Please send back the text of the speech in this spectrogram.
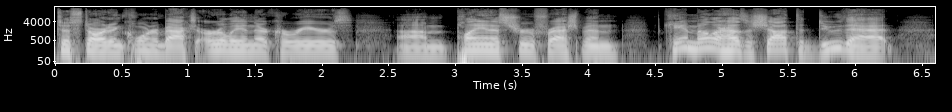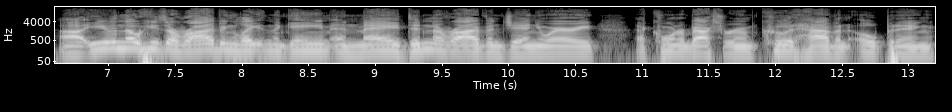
to starting cornerbacks early in their careers um, playing as true freshman. Cam Miller has a shot to do that. Uh, even though he's arriving late in the game in May, didn't arrive in January, that cornerback's room could have an opening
